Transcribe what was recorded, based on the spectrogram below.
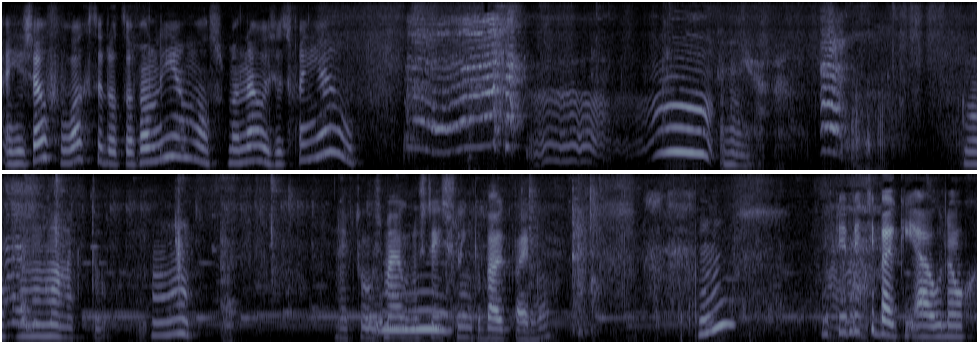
En je zou verwachten dat er van Liam was, maar nou is het van jou. Ja. Nog een manneke toe. Hij heeft volgens mij ook nog steeds flinke buikpijn hoor. Hm? Moet je een beetje buikje houden nog?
